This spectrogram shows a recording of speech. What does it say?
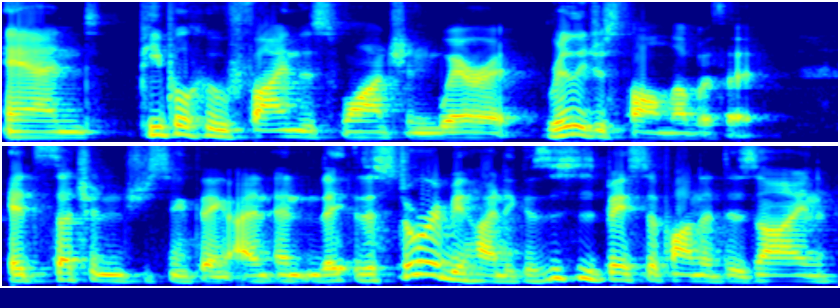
And people who find this watch and wear it really just fall in love with it. It's such an interesting thing. And, and the, the story behind it, because this is based upon a design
